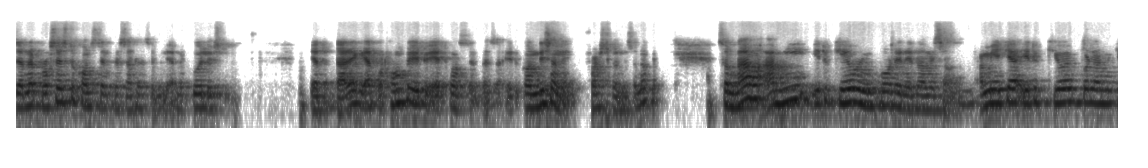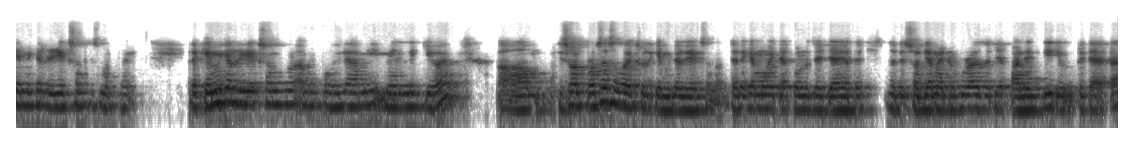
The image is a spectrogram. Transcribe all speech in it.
যেনে প্ৰচেছটো কনষ্টেণ্ট প্ৰেচাৰ হৈছে বুলি আমি কৈ লৈছো। ইয়াত ডাইৰেক্ট ইয়াত প্ৰথমটো এইটো এট কনষ্টেণ্ট প্ৰেচাৰ এইটো কণ্ডিশ্যনে first condition okay so' now আমি এইটো কিয় ইম্পৰ্টেণ্ট এইটো আমি চাওঁ। আমি এতিয়া এইটো কিয় ইম্পৰ্টেণ্ট আমি কেমিকেল ৰিয়েকশ্যন কিছুমান পঢ়িম এতিয়া কেমিকেল ৰিয়েকশ্যনবোৰ আমি পঢ়িলে আমি মেইনলি কি হয় কিছুমান প্ৰচেছ হ'ব একচুৱেলি কেমিকেল ৰিয়েকশ্যনত যেনেকৈ মই এতিয়া ক'লো যে এতিয়া ইয়াতে যদি ছডিয়াম এটুকুৰা যদি পানীত দি দিওঁ তেতিয়া এটা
